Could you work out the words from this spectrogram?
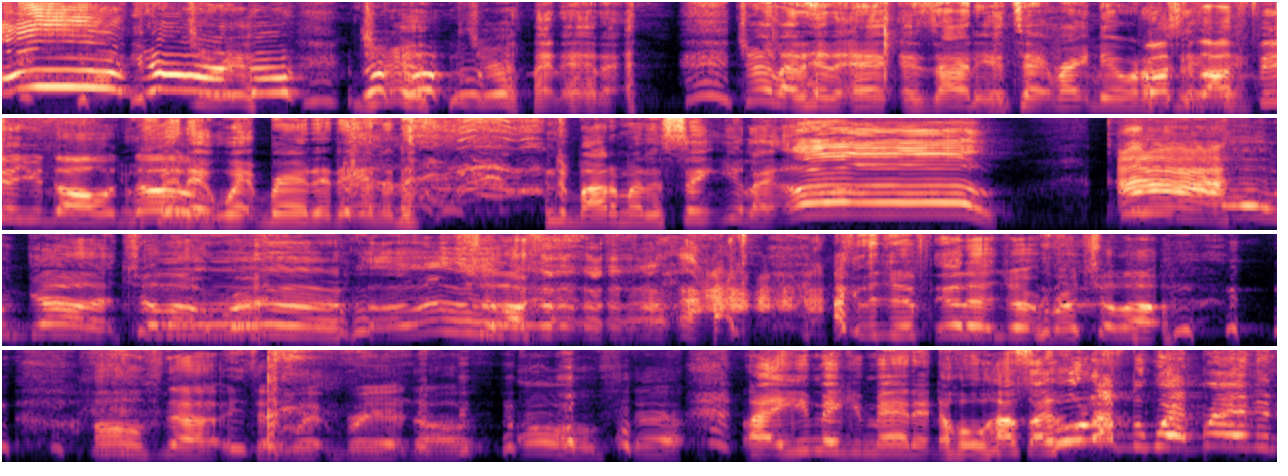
Oh drill, drill, drill like that. Drill like that had an anxiety attack right there when bro, I'm because I feel you, dog. You No, feel that wet bread at the end of the, the bottom of the sink. You're like, oh, ah. Oh God, chill out, bro. Chill out. I can just feel that joke, bro. Chill out. Oh snap! He said wet bread, dog. Oh snap! Like you make you mad at the whole house. Like who left the wet bread in?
